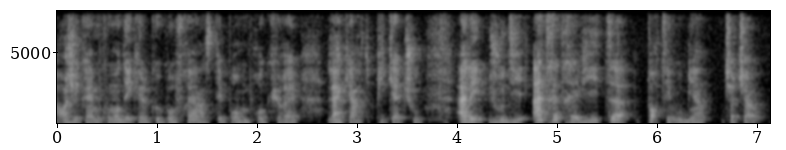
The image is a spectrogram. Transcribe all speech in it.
Alors j'ai quand même commandé quelques coffrets, hein, c'était pour me procurer la carte Pikachu. Allez, je vous dis à très très vite, portez-vous bien, ciao ciao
